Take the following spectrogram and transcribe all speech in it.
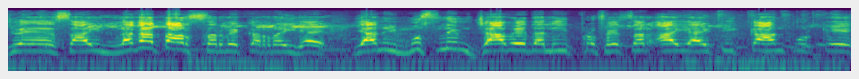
जो एएसआई लगातार सर्वे कर रही है, यानी मुस्लिम जावेद अली प्रोफेसर आईआईटी कानपुर के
